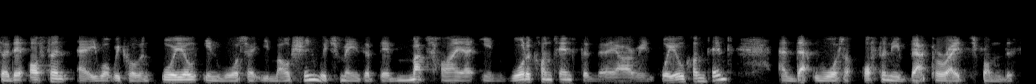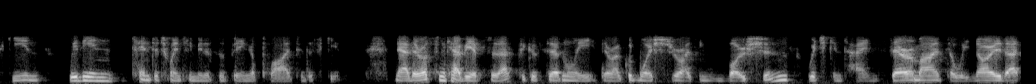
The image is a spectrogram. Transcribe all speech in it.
So they're often a what we call an oil in water emulsion, which means that they're much higher in water content than they are in oil content, and that water often evaporates from the skin within 10 to 20 minutes of being applied to the skin. Now, there are some caveats to that because certainly there are good moisturizing lotions which contain ceramide. So we know that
